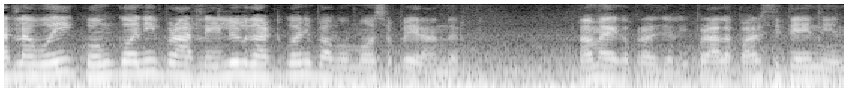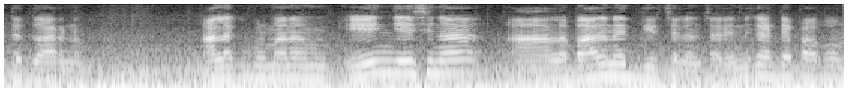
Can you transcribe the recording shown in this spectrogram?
అట్లా పోయి కొనుక్కొని ఇప్పుడు అట్లా ఇల్లులు కట్టుకొని పాపం మోసపోయారు అందరు. అమాయక ప్రజలు. ఇప్పుడు వాళ్ళ పరిస్థితి ఏంది? ఎంత దారుణం. వాళ్ళకి ఇప్పుడు మనం ఏం చేసినా వాళ్ళ బాధనైతే తీర్చలేం సార్. ఎందుకంటే పాపం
